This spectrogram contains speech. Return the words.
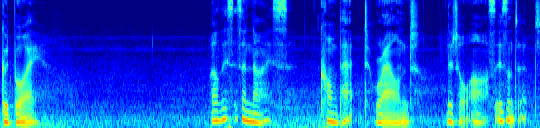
Good boy. Well, this is a nice, compact, round little ass, isn't it?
